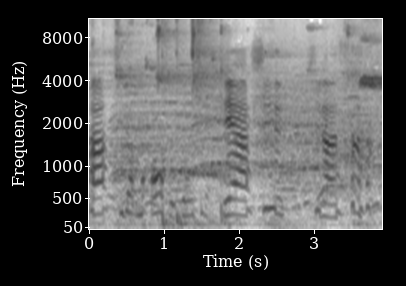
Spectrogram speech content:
Huh? She got my office, don't she? Yeah, she, she does.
